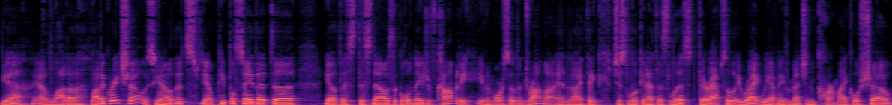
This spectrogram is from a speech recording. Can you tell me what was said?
yeah, a lot of lot of great shows. You know, that's you know people say that uh, you know this this now is the golden age of comedy, even more so than drama. And I think just looking at this list, they're absolutely right. We haven't even mentioned Carmichael's show.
